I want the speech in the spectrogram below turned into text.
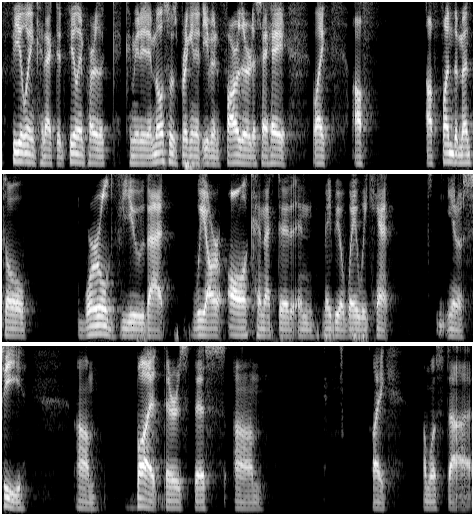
feeling connected, feeling part of the community, and Melissa was bringing it even farther to say, hey, like a, f- a fundamental worldview that we are all connected in maybe a way we can't, you know, see. Um, but there's this um, like almost uh,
